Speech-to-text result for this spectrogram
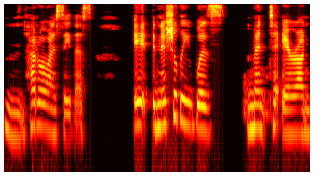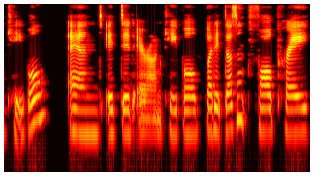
Hmm, how do I want to say this? It initially was meant to air on cable and it did air on cable, but it doesn't fall prey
